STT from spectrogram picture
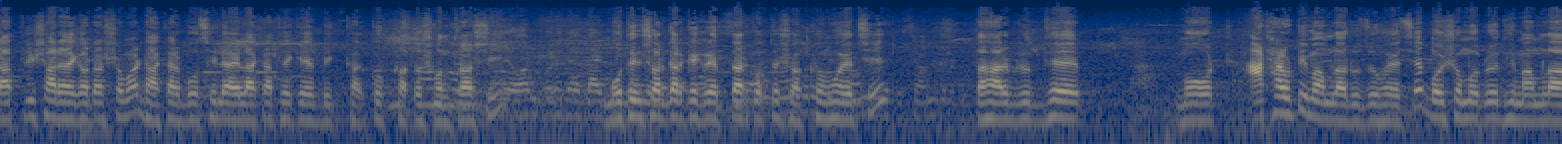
রাত্রি সাড়ে এগারোটার সময় ঢাকার বছিলা এলাকা থেকে কুখ্যাত সন্ত্রাসী মতিন সরকারকে গ্রেপ্তার করতে সক্ষম হয়েছি। তাহার বিরুদ্ধে মোট আঠারোটি মামলা রুজু হয়েছে। বৈষম্য বিরোধী মামলা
